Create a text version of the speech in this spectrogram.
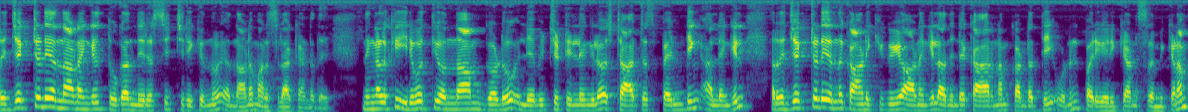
റിജക്റ്റഡ് എന്നാണെങ്കിൽ തുക നിരസിച്ചിരിക്കുന്നു എന്നാണ് മനസ്സിലാക്കേണ്ടത്. നിങ്ങൾക്ക് ഇരുപത്തിയൊന്നാം ഗഡു ലഭിച്ചിട്ടില്ലെങ്കിലോ സ്റ്റാറ്റസ് പെൻഡിംഗ് അല്ലെങ്കിൽ റിജക്റ്റഡ് എന്ന് കാണിക്കുകയോ ആണെങ്കിൽ അതിന്റെ കാരണം കണ്ടെത്തി ഉടൻ പരിഹരിക്കാൻ ശ്രമിക്കണം.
